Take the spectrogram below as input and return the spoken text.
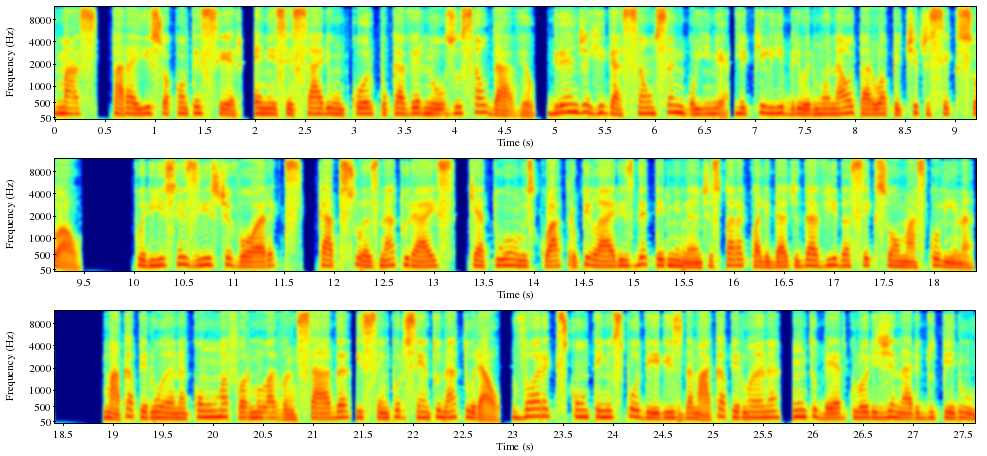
Mas, para isso acontecer, é necessário um corpo cavernoso saudável, grande irrigação sanguínea e equilíbrio hormonal para o apetite sexual. Por isso existe Vorax, cápsulas naturais, que atuam nos quatro pilares determinantes para a qualidade da vida sexual masculina. Maca peruana com uma fórmula avançada e 100% natural. Vorax contém os poderes da maca peruana, um tubérculo originário do Peru,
